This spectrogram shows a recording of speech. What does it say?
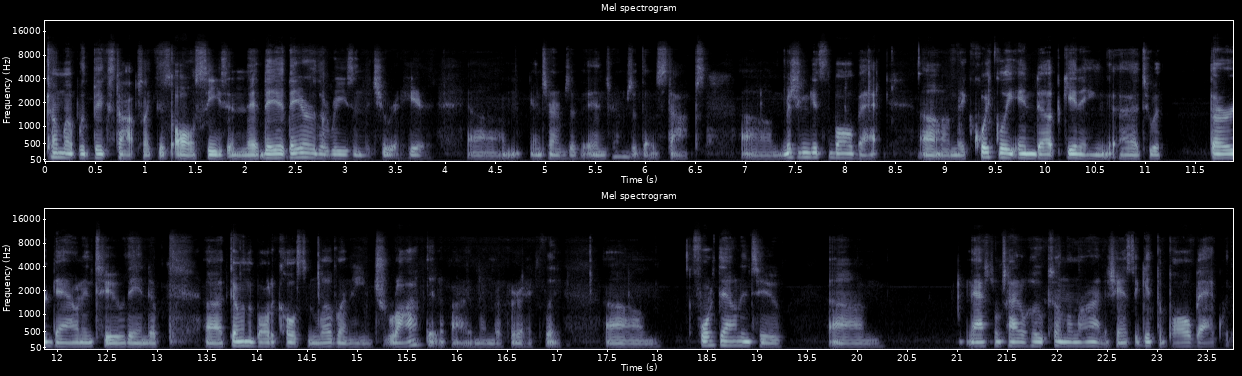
come up with big stops like this all season. They they, they are the reason that you are here um, in terms of in terms of those stops. Um, Michigan gets the ball back. Um, they quickly end up getting uh, to a third down and two. They end up uh, throwing the ball to Colston Loveland. He dropped it, if I remember correctly. Um, fourth down and two. Um, national title hopes on the line. A chance to get the ball back with,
